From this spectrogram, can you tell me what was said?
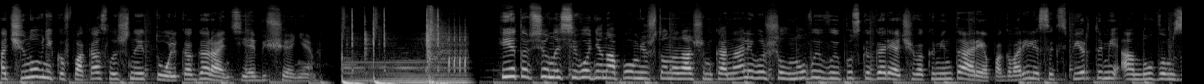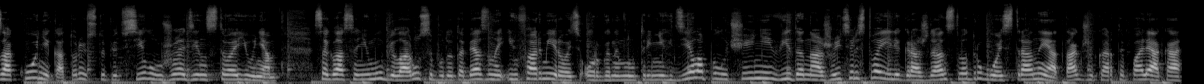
От чиновников пока слышны только гарантии и обещания. И это все на сегодня. Напомню, что на нашем канале вышел новый выпуск горячего комментария. Поговорили с экспертами о новом законе, который вступит в силу уже 11 июня. Согласно нему, белорусы будут обязаны информировать органы внутренних дел о получении вида на жительство или гражданство другой страны, а также карты поляка.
